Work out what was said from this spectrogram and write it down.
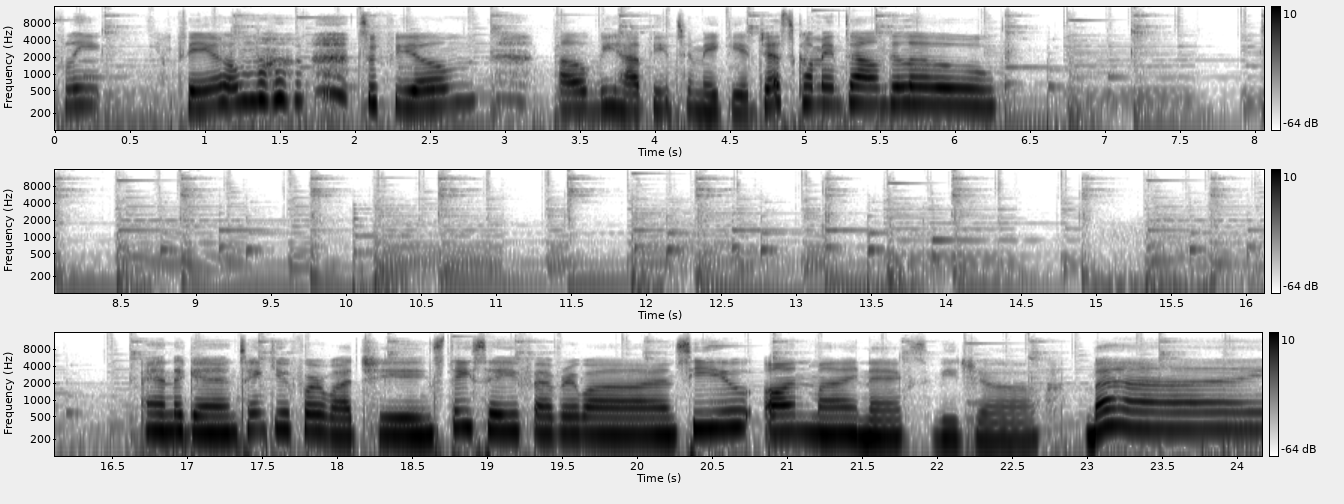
film to film, I'll be happy to make it. Just comment down below. And again, thank you for watching. Stay safe everyone. See you on my next video. Bye!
